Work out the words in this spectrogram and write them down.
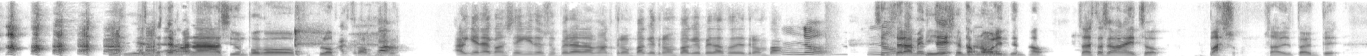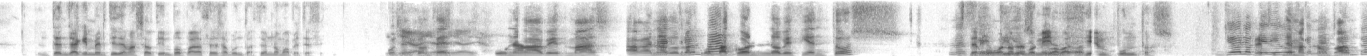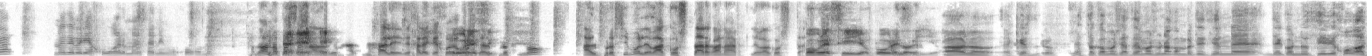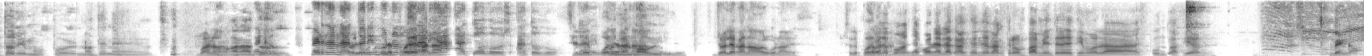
Es verdad. esta semana ha sido un poco flop. Mac Trompa. ¿Alguien ha conseguido superar a Mac Trompa? ¿Qué trompa? ¿Qué pedazo de trompa? No, no. Sinceramente, tampoco no. lo he intentado. O sea, esta semana he dicho paso. O sea, directamente tendría que invertir demasiado tiempo para hacer esa puntuación, no me apetece. Pues entonces, ya, ya. una vez más, ha ganado Mac Mac Trompa. Con 900. No Este juego no me 22.100 motivaba tanto. puntos. Yo lo que digo es que Mac Mac Trompa. Trompa no debería jugar más a ningún juego más. No, no pasa nada. déjale, déjale que juegue porque al próximo, al próximo le va a costar ganar. Le va a costar. Pobrecillo, pobrecillo. Claro, es que es- esto es como si hacemos una competición de, de conducir y juega Torimus. Pues no tiene. Nos Bueno, gana Bueno, todo. Perdona, A Torimus nos puede ganaría ganar. a todos, a todo. se le puede ganar. móvil. Yo le he ganado alguna vez. Se le puede Bueno, ganar. pues vamos a poner la canción de Mac Trompa mientras decimos la puntuación. Venga.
